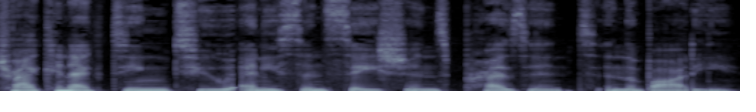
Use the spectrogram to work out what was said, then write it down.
Try connecting to any sensations present in the body.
